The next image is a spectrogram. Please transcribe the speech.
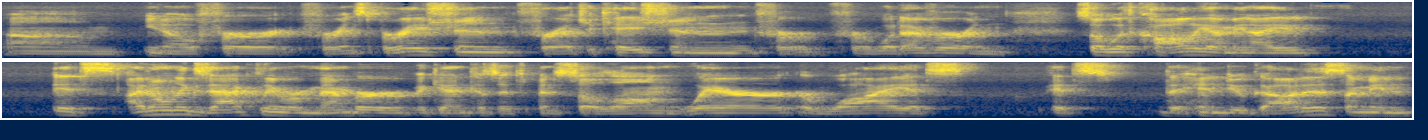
um, you know for for inspiration for education for for whatever. And so with kali i mean i it's i don't exactly remember again because it's been so long where or why it's it's the hindu goddess i mean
